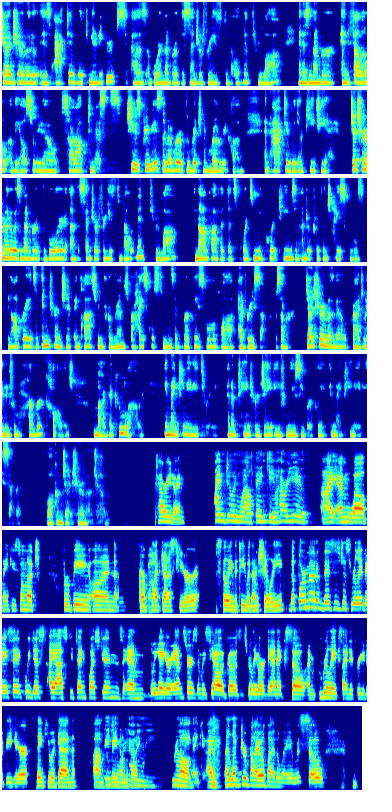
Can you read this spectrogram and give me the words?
Judge Hiramoto is active with community groups as a board member of the Center for Youth Development through Law and as a member and fellow of the El Cerrito Soroptimists. She was previously a member of the Richmond Rotary Club and active with her PTA. Judge Hiramoto is a member of the board of the Center for Youth Development through Law, a nonprofit that supports moot court teams in underprivileged high schools and operates an internship and classroom programs for high school students at Berkeley School of Law every summer. Judge Hiramoto graduated from Harvard College, magna cum laude, in 1983 and obtained her JD from UC Berkeley in 1987. Welcome, Judge Hiramoto. How are you doing? I'm doing well. Thank you. How are you? I am well. Thank you so much for being on our podcast here spilling the tea with MCLE. The format of this is just really basic. We just I ask you 10 questions and we get your answers and we see how it goes. It's really organic. So I'm really excited for you to be here. Thank you again um, for being on the podcast. Really. Oh, thank you. I, I loved your bio, by the way. It was so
